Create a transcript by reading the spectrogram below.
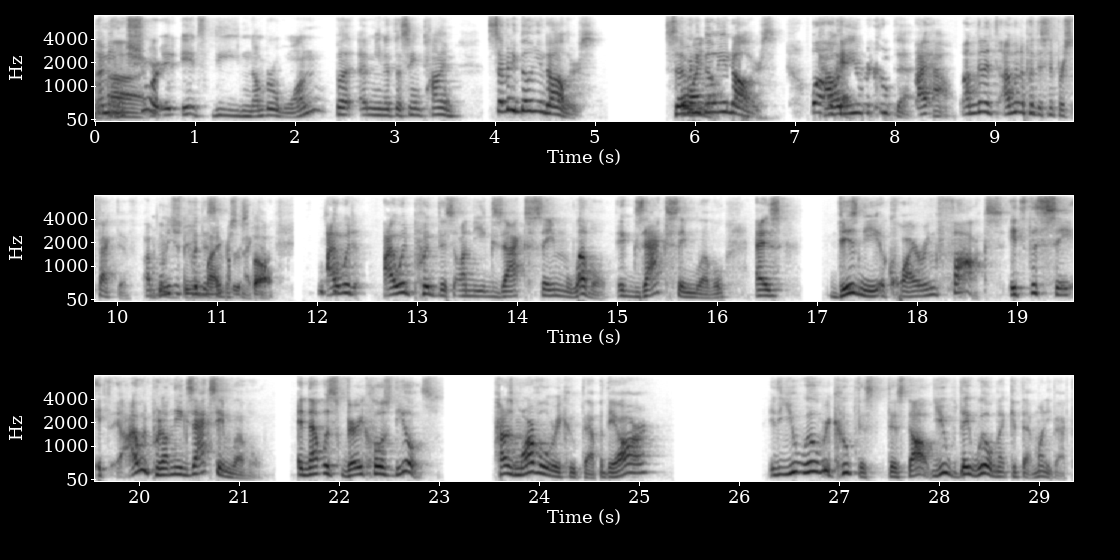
I mean, Uh, sure, it, it's the number one, but I mean, at the same time, seventy billion dollars, seventy know. billion dollars. Well, How okay. do you recoup that? I- How? I'm gonna I'm gonna put this in perspective. Uh, let me just put this in perspective. I would I would put this on the exact same level, exact same level as Disney acquiring Fox. It's the same. It's, I would put it on the exact same level, and that was very close deals. How does Marvel recoup that? But they are. You will recoup this this dollar. You they will get that money back.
